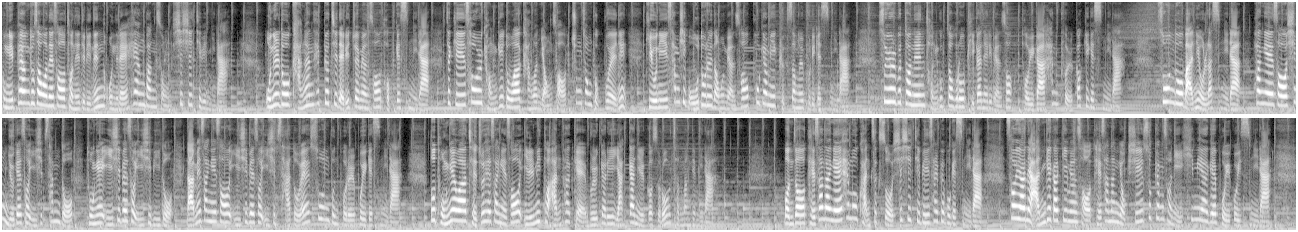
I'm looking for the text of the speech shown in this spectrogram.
국립해양조사원에서 전해드리는 오늘의 해양방송 CCTV입니다. 오늘도 강한 햇볕이 내리쬐면서 덥겠습니다. 특히 서울, 경기도와 강원 영서, 충청 북부에는 기온이 35도를 넘으면서 폭염이 극성을 부리겠습니다. 수요일부터는 전국적으로 비가 내리면서 더위가 한풀 꺾이겠습니다. 수온도 많이 올랐습니다. 황해에서 16에서 23도, 동해 20에서 22도, 남해상에서 20에서 24도의 수온 분포를 보이겠습니다. 또 동해와 제주 해상에서 1m 안팎의 물결이 약간일 것으로 전망됩니다. 먼저 대산항의 해무 관측소 CCTV 살펴보겠습니다. 서해안에 안개가 끼면서 대산항 역시 수평선이 희미하게 보이고 있습니다.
